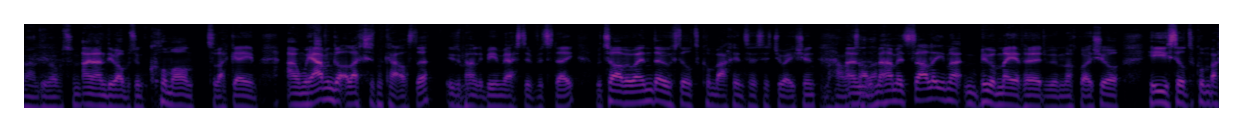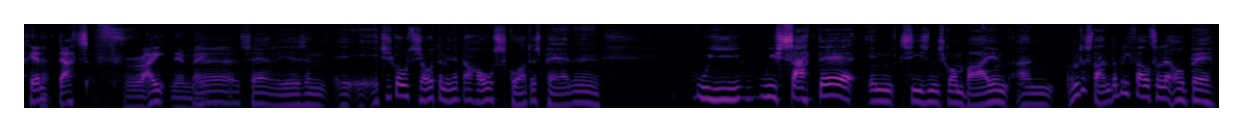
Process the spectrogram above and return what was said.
And Andy Robertson. and Andy Robertson come on to that game. And we haven't got Alexis Mac Allister, who's apparently being rested for today. Wataru Endo still to come back into the situation. Mohamed and Salah. Mohamed Salah, people may have heard of him, I'm not quite sure. He's still to come back in. That's frightening, mate. Yeah, it certainly is, and it, it just goes to show at the minute the whole squad is pairing, and we we've sat there in seasons gone by and, and understandably felt a little bit.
